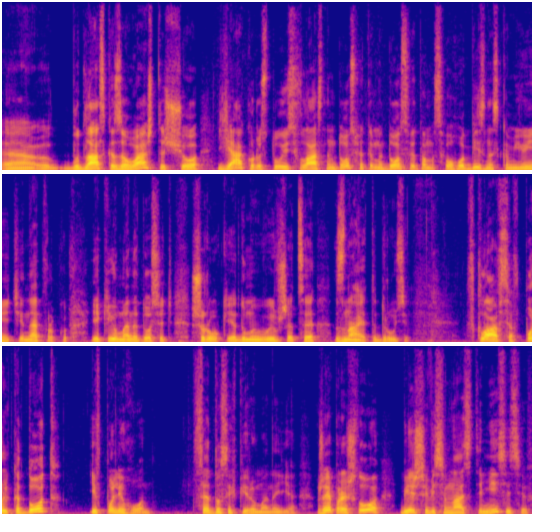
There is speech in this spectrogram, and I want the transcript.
Е, Будь ласка, зауважте, що я користуюсь власним досвідом і досвідом свого бізнес-ком'юніті, нетворку, який у мене досить широкий. Я думаю, ви вже це знаєте, друзі. Вклався в Polkadot і в Polygon. Це до сих пір у мене є. Вже пройшло більше 18 місяців.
